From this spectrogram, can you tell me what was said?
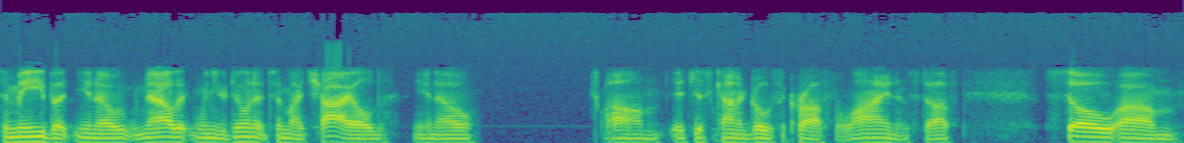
to me, but you know, now that when you're doing it to my child, you know, um, it just kind of goes across the line and stuff. So, um,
